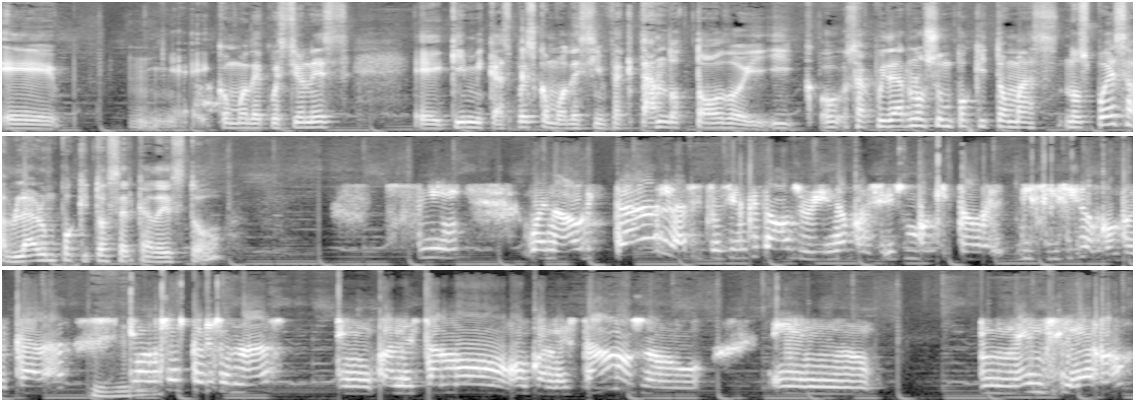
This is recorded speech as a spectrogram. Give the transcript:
eh, mm, como de cuestiones eh, químicas, pues como desinfectando todo y, y, o sea, cuidarnos un poquito más. ¿Nos puedes hablar un poquito acerca de esto? Sí, bueno, ahorita la situación que estamos viviendo pues es un poquito difícil o complicada y muchas personas eh, cuando estamos o cuando estamos o en, en encierro,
